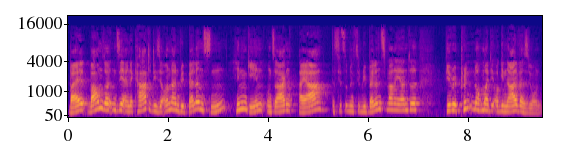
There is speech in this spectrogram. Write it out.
Weil, warum sollten sie eine Karte, die sie online rebalancen, hingehen und sagen, ah ja, das ist jetzt übrigens die Rebalance-Variante, wir reprinten nochmal die Originalversion.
